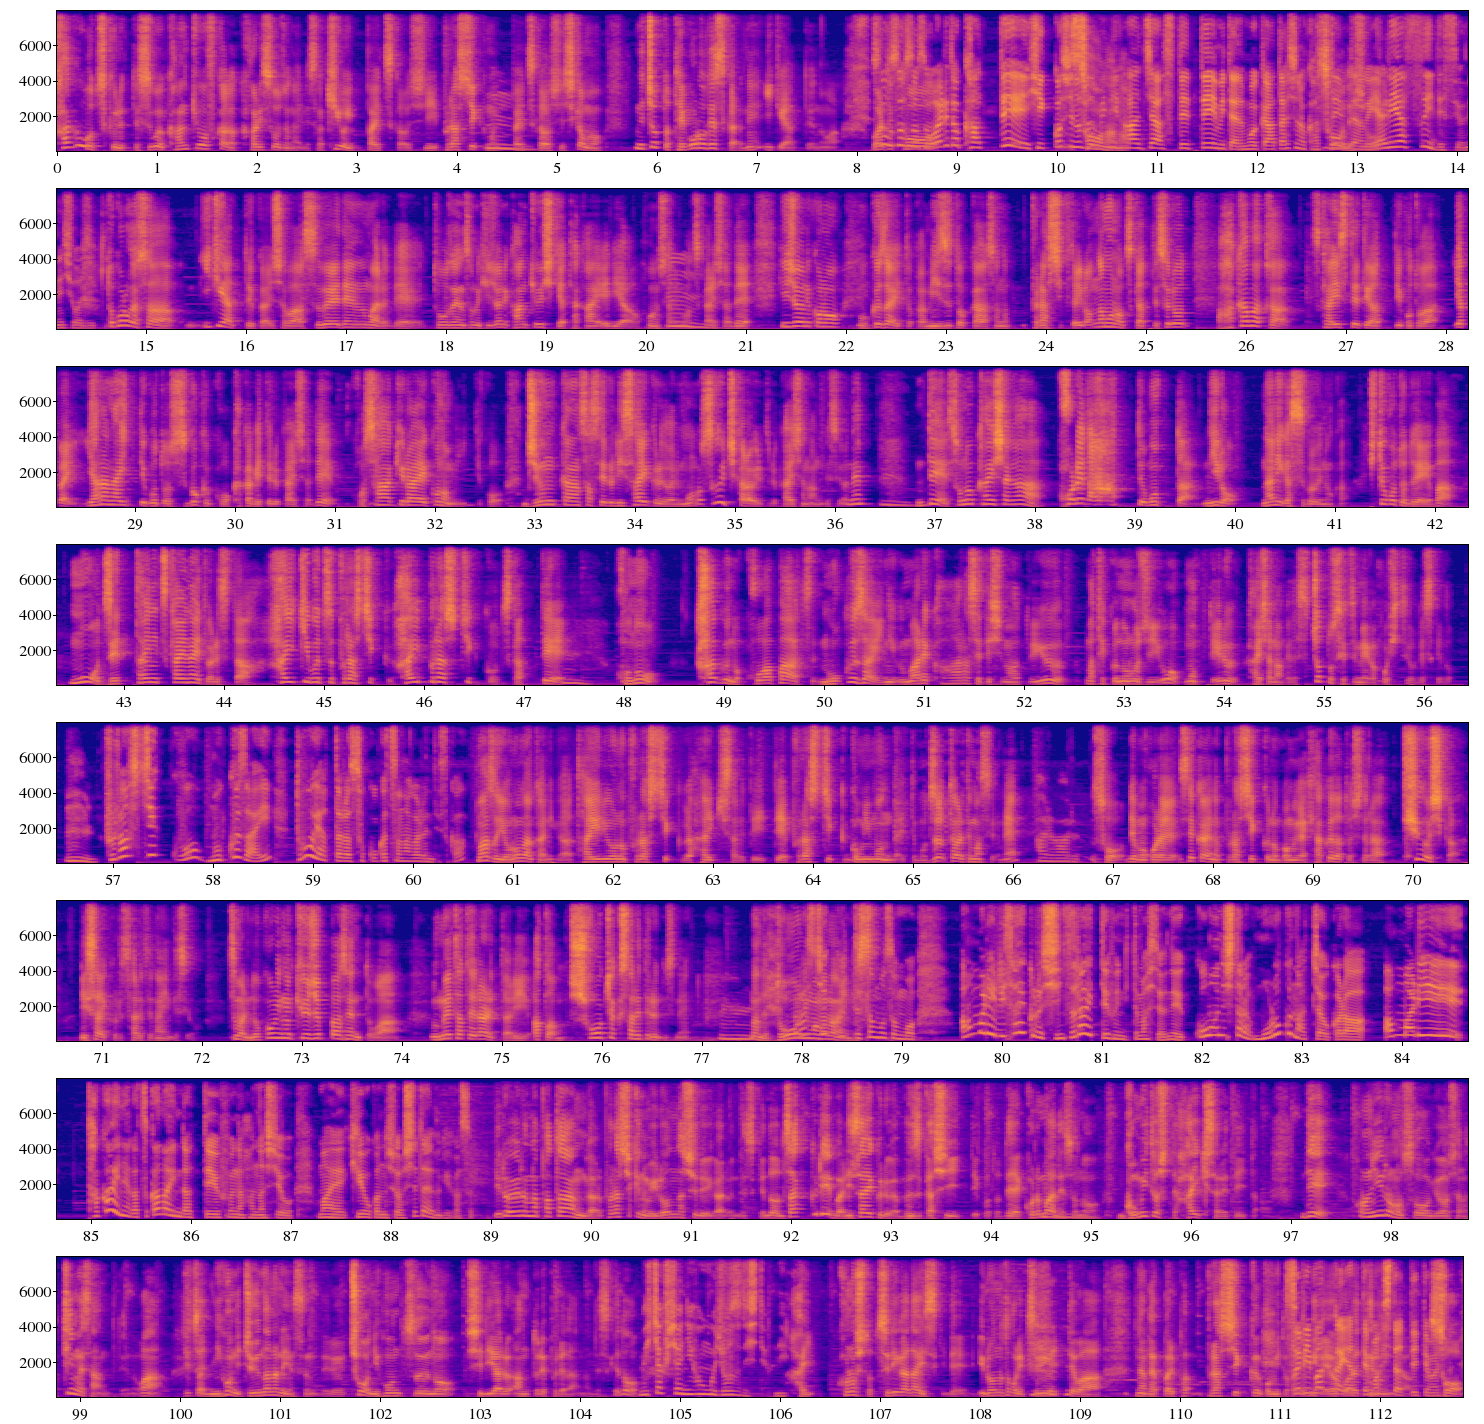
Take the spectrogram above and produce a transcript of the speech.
家具を作るってすごい環境負荷がかかりそうじゃないですか。木をいっぱい使うし、プラスチックもいっぱい使うし、しかも、ね、ちょっと手頃ですからね、IKEA っていうのは。そうそうそうそう。割とと買って引っ越しのためにあじゃあ捨ててみたいなもう一回新しいの買ってみたいなのやりやすいですよね正直。ところがさ、IKEA っていう会社はスウェーデン生まれで、当然その非常に環境意識が高いエリアを本社に持つ会社で、非常にこの木材とか水とか、そのプラスチックとかいろんなものを使って、それをバカバカ使い捨ててはっていうことは、やっぱりやらないっていうことをすごくこう掲げてる会社で、こうサーキュラーエコノミーってこう循環させるリサイクルとかにものすごい力を入れてる会社なんですよね。うんで、その会社が、これだって思ったニロ、何がすごいのか。一言で言えば、もう絶対に使えないと言われてた廃棄物プラスチック、廃プラスチックを使って、うんこの家具のコアパーツ、木材に生まれ変わらせてしまうという、まあ、テクノロジーを持っている会社なわけです。ちょっと説明がこう必要ですけど。うん、プラスチックを木材どうやったらそこがつながるんですか？まず世の中には大量のプラスチックが廃棄されていて、プラスチックゴミ問題ってもうずっと言われてますよね。あるあるそう。でもこれ、世界のプラスチックのゴミが100だとしたら、9しかリサイクルされてないんですよ。つまり残りの90%は埋め立てられたり、あとは焼却されてるんですね。うんなんでどうにもならないんですプラスチックってそ。もそもあんまりリサイクルしづらいっていうふうに言ってましたよね高温にしたら脆くなっちゃうからあんまり高い値がつかないんだっていうふうな話を前起業家の人がしてたような気がするいろいろなパターンがある。プラスチックにもいろんな種類があるんですけど、ざっくり言えばリサイクルが難しいっていうことで、これまでそのゴミとして廃棄されていた。で、このニーロの創業者のティムさんっていうのは、実は日本に17年住んでる超日本通のシリアルアントレプレナーなんですけど、めちゃくちゃ日本語上手でしたよねはい。この人釣りが大好きで、いろんなところに釣りが行っては、なんかやっぱりパプラスチックゴミとか釣りばっかやってましたって言ってました そ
